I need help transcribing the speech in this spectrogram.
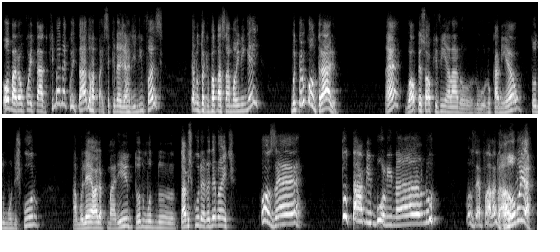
Ô, Barão, coitado. Que mané coitado, rapaz? Isso aqui não é jardim de infância. Eu não tô aqui para passar a mão em ninguém. Muito pelo contrário. Né? Igual o pessoal que vinha lá no, no, no caminhão, todo mundo escuro. A mulher olha pro marido, todo mundo. Tava escuro, era de noite. Ô Zé, tu tá me bulinando? O Zé fala, não, mulher.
